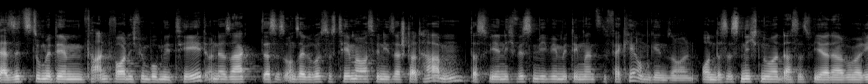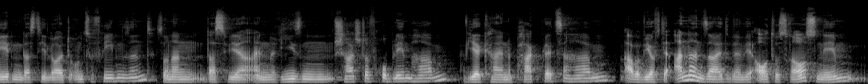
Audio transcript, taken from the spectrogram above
da sitzt du mit dem Verantwortlichen für Mobilität und er sagt, das ist unser größtes Thema, was wir in dieser Stadt haben, dass wir nicht wissen, wie wir mit dem ganzen Verkehr umgehen sollen. Und es ist nicht nur, dass wir darüber reden, dass die Leute unzufrieden sind, sondern dass wir ein riesen Schadstoffproblem haben, wir keine Parkplätze haben, aber wir auf der anderen Seite, wenn wir Autos rausnehmen,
